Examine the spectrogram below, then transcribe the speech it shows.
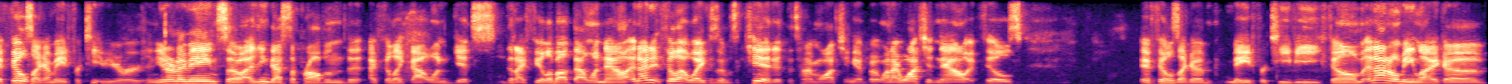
it feels like a made for TV version. You know what I mean? So I think that's the problem that I feel like that one gets that I feel about that one now. And I didn't feel that way because I was a kid at the time watching it, but when I watch it now, it feels it feels like a made for TV film. And I don't mean like a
